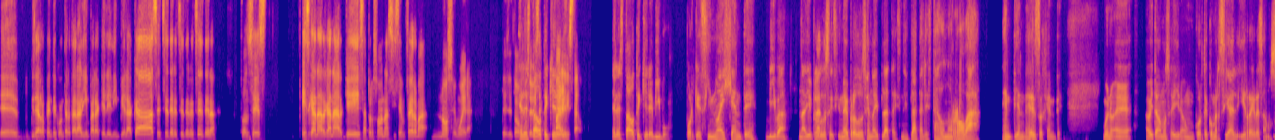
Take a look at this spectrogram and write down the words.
eh, de repente contratar a alguien para que le limpie la casa, etcétera, etcétera, etcétera. Entonces, es ganar, ganar que esa persona, si se enferma, no se muera. Desde todo el punto Estado de vista, te quiere, para el Estado. El Estado te quiere vivo, porque si no hay gente viva, nadie plata. produce. Y si no hay produce, no hay plata. Y si no hay plata, el Estado no roba. Entiende eso, gente. Bueno, eh, ahorita vamos a ir a un corte comercial y regresamos.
